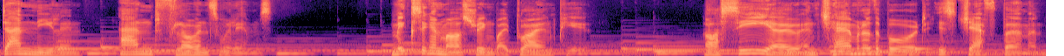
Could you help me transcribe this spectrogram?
Dan Nealon, and Florence Williams. Mixing and mastering by Brian Pugh. Our CEO and chairman of the board is Jeff Berman.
